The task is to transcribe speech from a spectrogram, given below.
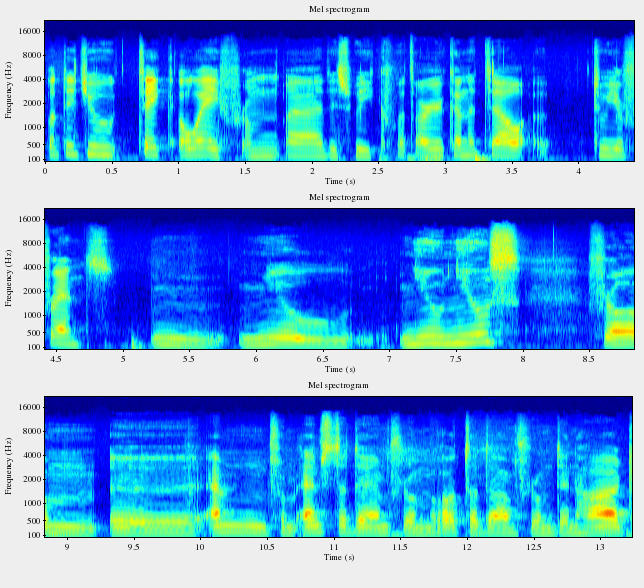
What did you take away from uh, this week? What are you gonna tell uh, to your friends? mm, new new news from uh, Am- from Amsterdam, from Rotterdam, from Den Haag,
